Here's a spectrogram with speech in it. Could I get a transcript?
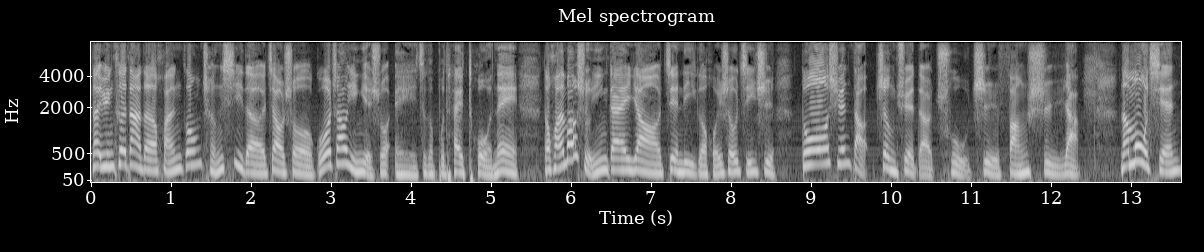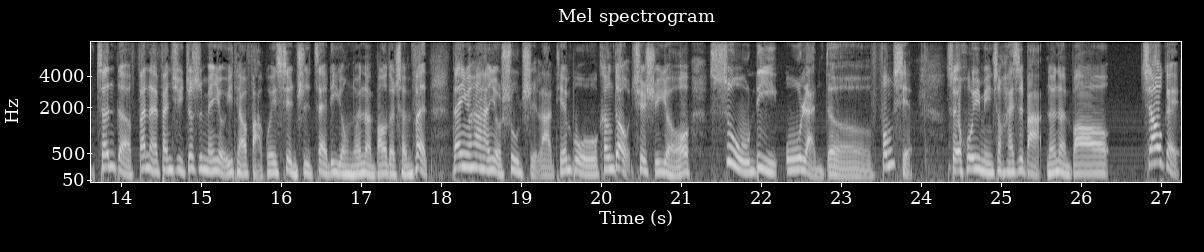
那云科大的环工程系的教授郭昭颖也说：“哎，这个不太妥呢。那环保署应该要建立一个回收机制，多宣导正确的处置方式啊。那目前真的翻来翻去，就是没有一条法规限制再利用暖暖包的成分。但因为它含有树脂啦，填补坑洞确实有塑力污染的风险，所以呼吁民众还是把暖暖包交给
